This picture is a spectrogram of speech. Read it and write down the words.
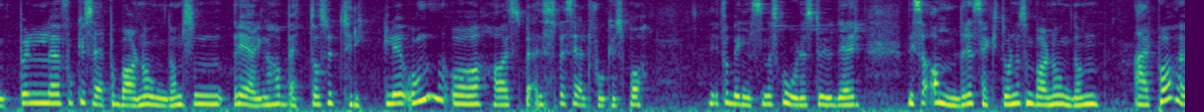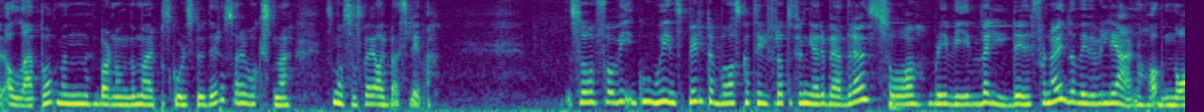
Fokusere på barn og ungdom, som regjeringa har bedt oss uttrykkelig om og har spe spesielt fokus på. I forbindelse med skolestudier, disse andre sektorene som barn og ungdom er på. Alle er på, men barn og ungdom er på skolestudier, og så er det voksne som også skal i arbeidslivet. Så får vi gode innspill til hva skal til for at det fungerer bedre, så blir vi veldig fornøyd, og vi vil gjerne ha det nå.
